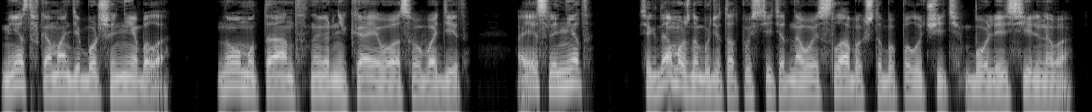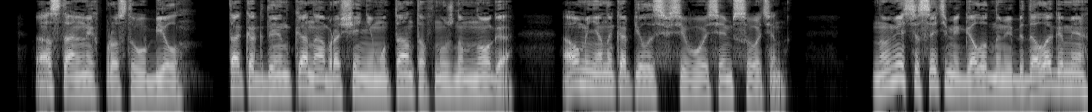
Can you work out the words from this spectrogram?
Мест в команде больше не было, но мутант наверняка его освободит. А если нет, Всегда можно будет отпустить одного из слабых, чтобы получить более сильного. А остальных просто убил, так как ДНК на обращение мутантов нужно много, а у меня накопилось всего семь сотен. Но вместе с этими голодными бедолагами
